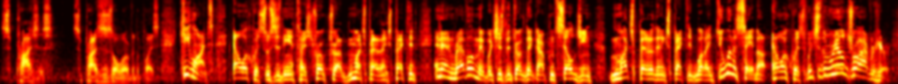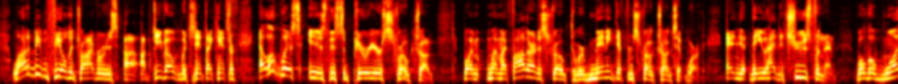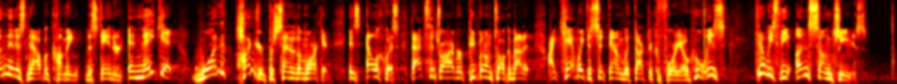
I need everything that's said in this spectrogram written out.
Surprises. Surprises all over the place. Key lines. Eliquis, which is the anti-stroke drug, much better than expected. And then Revlimid, which is the drug they got from Celgene, much better than expected. What I do want to say about Eliquis, which is the real driver here. A lot of people feel the driver is uh, Opdivo, which is anti-cancer. Eliquis is the superior stroke drug. When, when my father had a stroke, there were many different stroke drugs at work, and that you had to choose from them. Well, the one that is now becoming the standard and may get 100% of the market is Eliquis. That's the driver. People don't talk about it. I can't wait to sit down with Dr. Caforio, who is, you know, he's the unsung genius.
